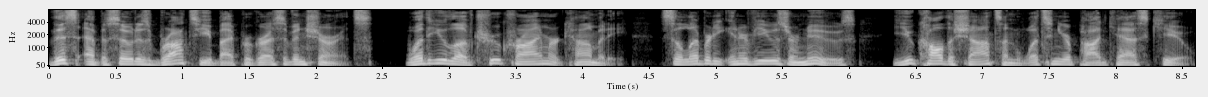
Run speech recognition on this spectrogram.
This episode is brought to you by Progressive Insurance. Whether you love true crime or comedy, celebrity interviews or news, you call the shots on what's in your podcast queue.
